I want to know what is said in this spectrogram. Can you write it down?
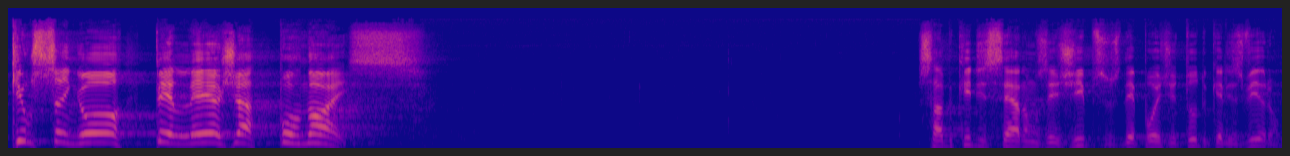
que o Senhor peleja por nós. Sabe o que disseram os egípcios depois de tudo que eles viram?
